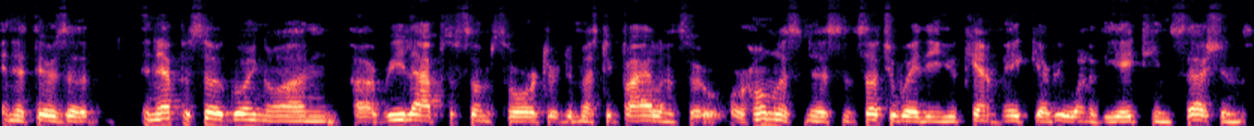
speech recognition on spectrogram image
And if there's a an episode going on, a relapse of some sort, or domestic violence, or, or homelessness in such a way that you can't make every one of the 18 sessions,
